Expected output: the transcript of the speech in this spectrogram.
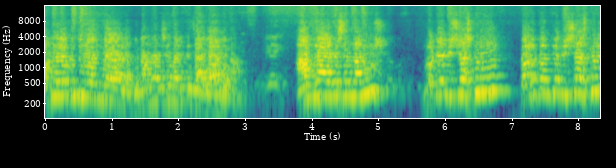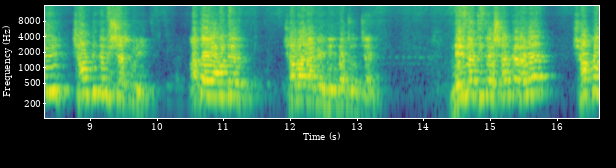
আপনারা কিন্তু রোহিঙ্গা লাগবে, বাংলাদেশের বাড়িতে জায়গা হবে না। আমরা এদেশের মানুষ, ভোটে বিশ্বাস করি, গণতন্ত্রে বিশ্বাস করি, শান্তিতে বিশ্বাস করি। অতএব আমাদের সবার আগে নির্বাচন চাই। নির্বাচিত সরকার হলে সকল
